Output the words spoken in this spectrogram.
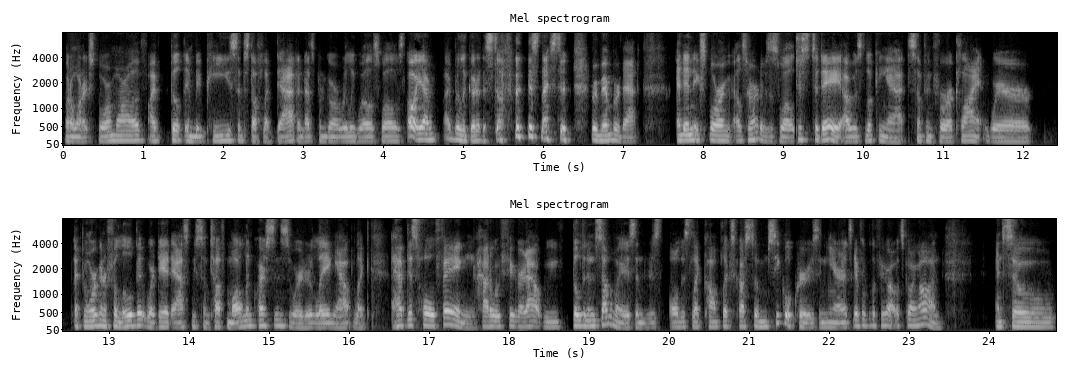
what I want to explore more of. I've built MVPs and stuff like that, and that's been going really well as well. As, oh yeah, I'm, I'm really good at this stuff. it's nice to remember that. And then exploring alternatives as well. Just today, I was looking at something for a client where I've been working for a little bit where they had asked me some tough modeling questions where they're laying out like, I have this whole thing. How do we figure it out? We've built it in some ways, and there's all this like complex custom SQL queries in here. And it's difficult to figure out what's going on. And so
